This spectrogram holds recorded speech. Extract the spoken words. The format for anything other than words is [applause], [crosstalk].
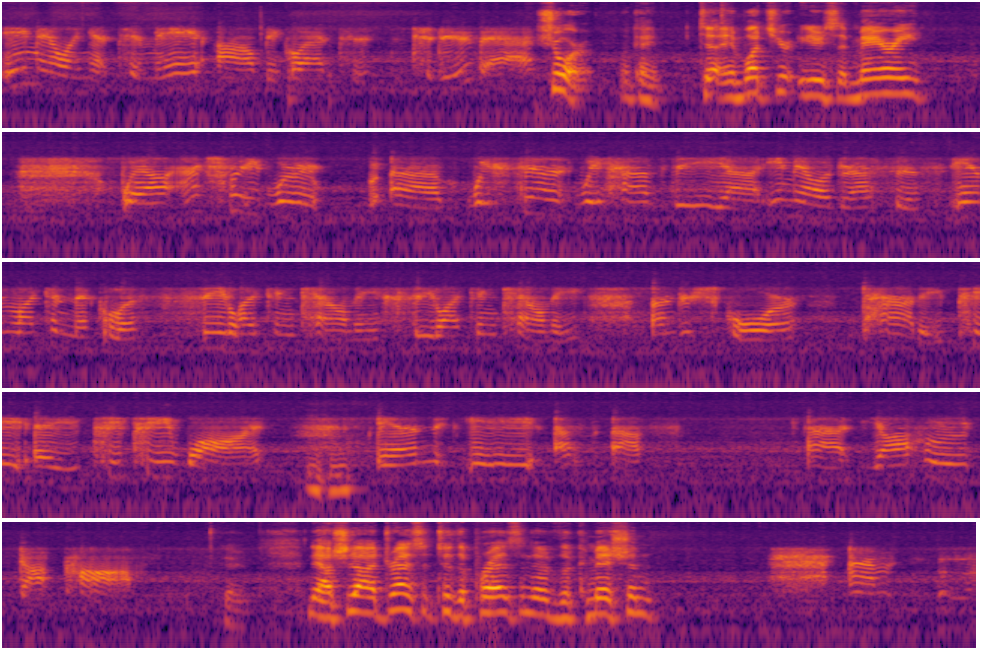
emailing it to me, I'll be glad to, to do that. Sure. Okay. To, and what's your you said Mary? Well, actually, we're uh, we sent we have the uh, email addresses in like in Nicholas, C like in county, C like in county, underscore Patty P A T T Y. N E F F at yahoo dot com. Okay. Now, should I address it to the president of the commission? Um,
